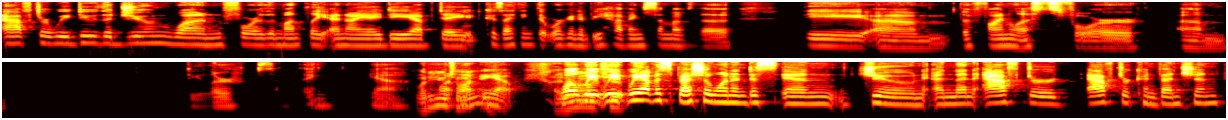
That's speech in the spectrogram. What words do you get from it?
after we do the june one for the monthly niada update because i think that we're going to be having some of the the um the finalists for um dealer something yeah. What are you one- talking yeah. about? I well we, we, we have a special one in dis- in june and then after after convention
